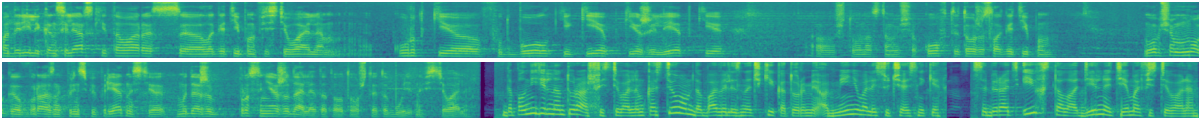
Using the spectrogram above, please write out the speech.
Подарили канцелярские товары с э, логотипом фестиваля. Куртки, футболки, кепки, жилетки. А, что у нас там еще? Кофты тоже с логотипом. В общем, много разных, в принципе, приятностей. Мы даже просто не ожидали от этого, того, что это будет на фестивале. Дополнительный антураж фестивальным костюмам добавили значки, которыми обменивались участники. Собирать их стала отдельной темой фестиваля.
